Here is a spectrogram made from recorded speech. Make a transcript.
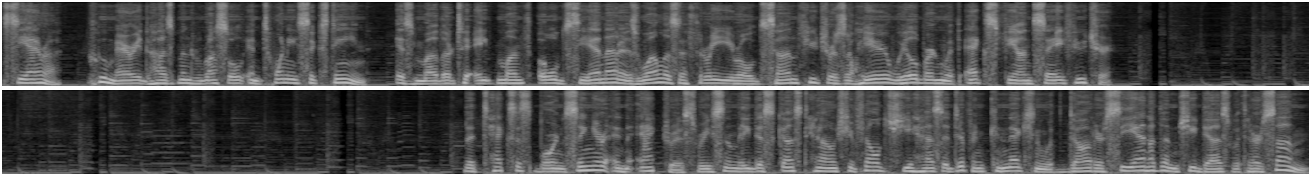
Ciara, who married husband Russell in 2016, is mother to eight-month-old Sienna as well as a three-year-old son Future Zahir Wilburn with ex-fiancé Future. The Texas-born singer and actress recently discussed how she felt she has a different connection with daughter Sienna than she does with her son.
